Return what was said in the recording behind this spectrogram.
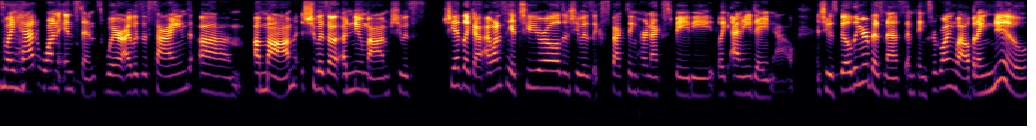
So mm-hmm. I had one instance where I was assigned um, a mom. She was a, a new mom. She was she had like a I want to say a two year old, and she was expecting her next baby like any day now. And she was building her business, and things were going well. But I knew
